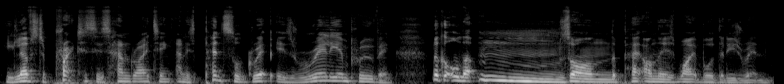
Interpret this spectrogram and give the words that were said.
He loves to practice his handwriting and his pencil grip is really improving. Look at all the mms on the on his whiteboard that he's written.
